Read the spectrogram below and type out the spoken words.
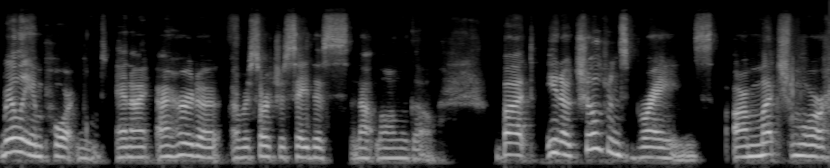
really important, and I, I heard a, a researcher say this not long ago, but you know, children's brains are much more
